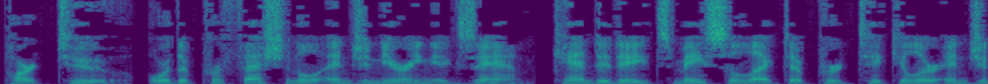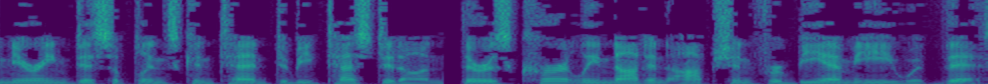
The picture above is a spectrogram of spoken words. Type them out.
Part 2, or the Professional Engineering exam, candidates may select a particular engineering discipline's content to be tested on. There is currently not an option for BME with this,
